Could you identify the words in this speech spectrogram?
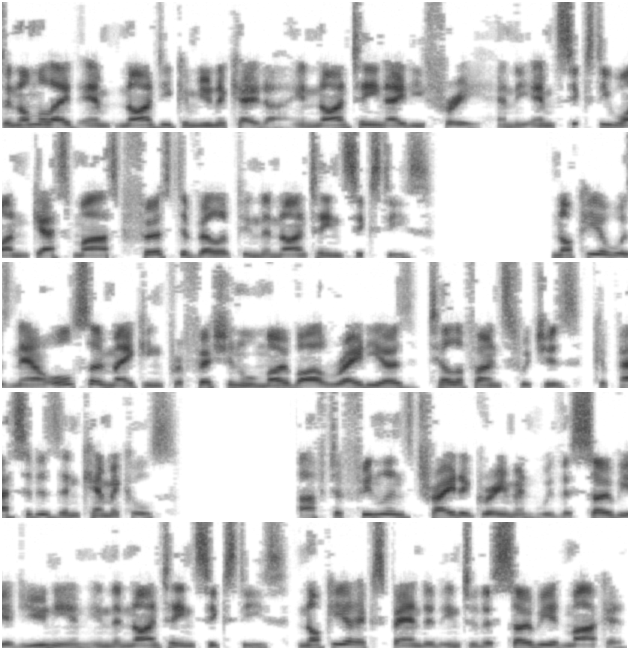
Sanomalaite M90 communicator in 1983, and the M61 gas mask first developed in the 1960s. Nokia was now also making professional mobile radios, telephone switches, capacitors and chemicals. After Finland's trade agreement with the Soviet Union in the 1960s, Nokia expanded into the Soviet market.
